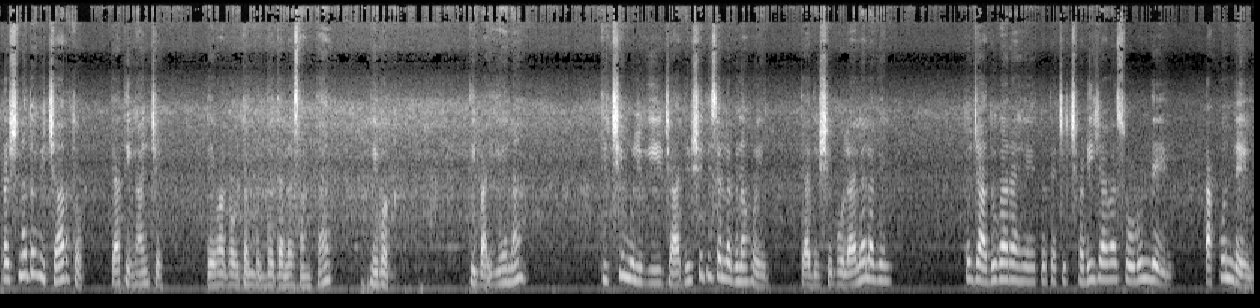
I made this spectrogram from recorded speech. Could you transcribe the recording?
प्रश्न तो विचारतो त्या तिघांचे. तेव्हा गौतम बुद्ध त्याला सांगतात हे बघ ती बाई आहे ना तिची मुलगी ज्या दिवशी तिचं लग्न होईल त्या दिवशी बोलायला लागेल. तो जादूगार आहे तो त्याची छडी जेव्हा सोडून देईल टाकून देईल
